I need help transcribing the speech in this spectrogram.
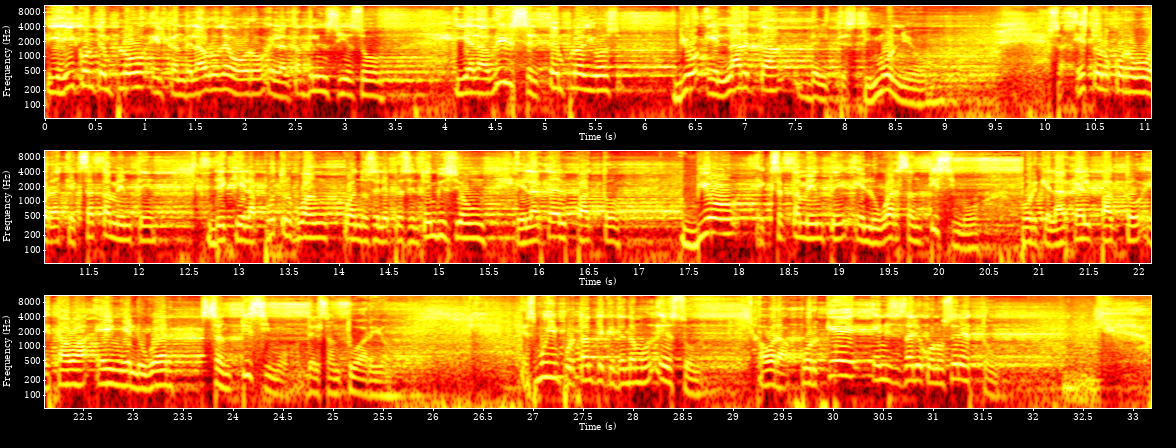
y ahí contempló el candelabro de oro, el altar del incienso, y al abrirse el templo de Dios, vio el arca del testimonio. O sea, esto lo corrobora que exactamente de que el apóstol Juan, cuando se le presentó en visión el arca del pacto, vio exactamente el lugar santísimo, porque el arca del pacto estaba en el lugar santísimo del santuario. Es muy importante que entendamos eso. Ahora, ¿por qué es necesario conocer esto?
